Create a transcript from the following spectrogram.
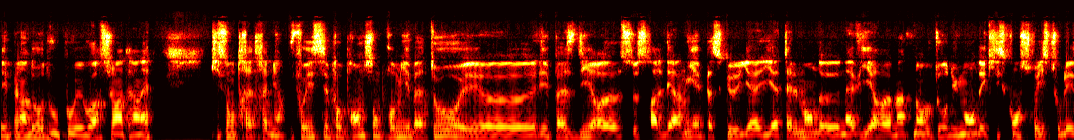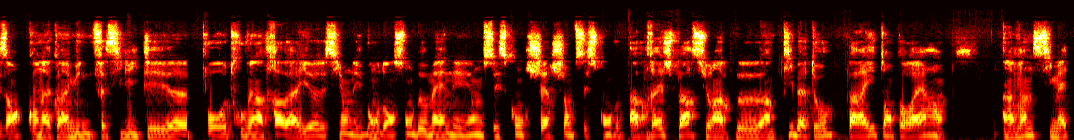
et plein d'autres. Vous pouvez voir sur Internet qui sont très très bien. Il faut, faut prendre son premier bateau et, euh, pas se dire euh, ce sera le dernier parce qu'il y a, y a tellement de navires euh, maintenant autour du monde et qui se construisent tous les ans qu'on a quand même une facilité pour retrouver un travail si on est bon dans son domaine et on sait ce qu'on cherche et on sait ce qu'on veut. Après, je pars sur un petit bateau, pareil temporaire un 26 mètres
